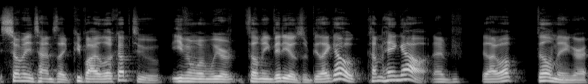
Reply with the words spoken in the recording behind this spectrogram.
so many times like people I look up to, even when we were filming videos, would be like, oh, come hang out. And I'd be like, well, filming, or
